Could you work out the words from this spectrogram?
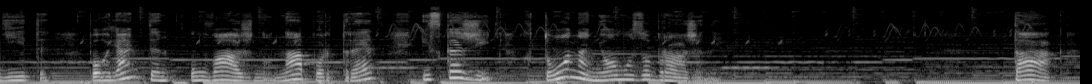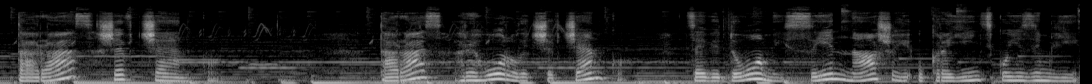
Діти, погляньте уважно на портрет і скажіть, хто на ньому зображений. Так, Тарас Шевченко. Тарас Григорович Шевченко це відомий син нашої української землі.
